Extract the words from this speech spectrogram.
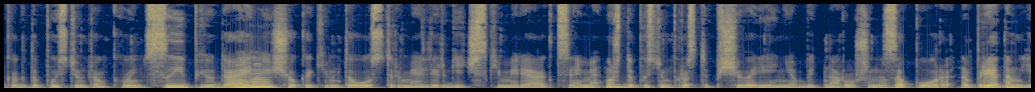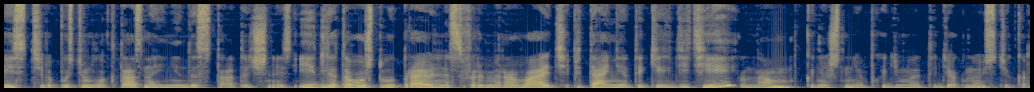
как, допустим, там какой-нибудь сыпью, да, угу. или еще какими-то острыми аллергическими реакциями. Может, допустим, просто пищеварение быть нарушено, запоры. Но при этом есть, допустим, лактазная недостаточность. И для того, чтобы правильно сформировать питание таких детей, нам, конечно, необходима эта диагностика.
